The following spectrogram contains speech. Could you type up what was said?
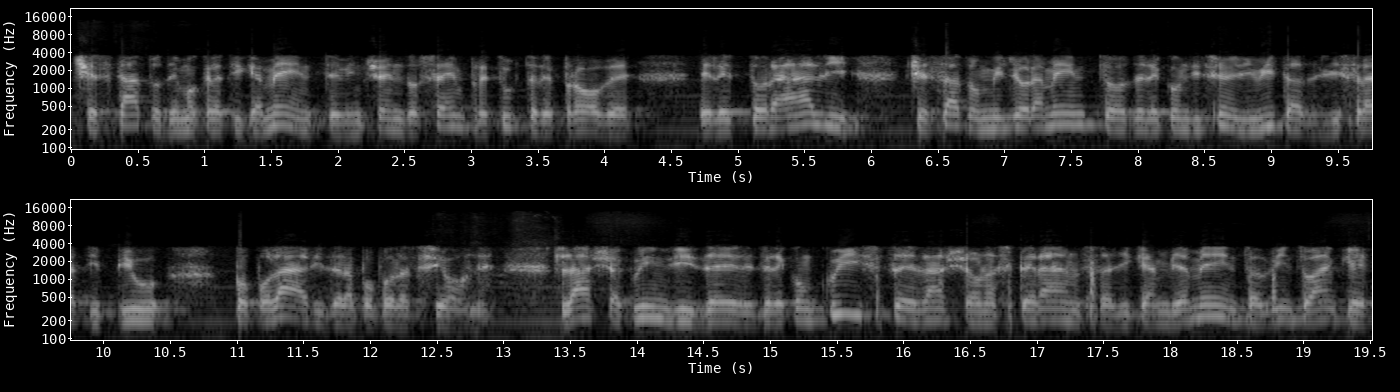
c'è stato democraticamente, vincendo sempre tutte le prove elettorali, c'è stato un miglioramento delle condizioni di vita degli strati più popolari della popolazione, lascia quindi de delle conquiste, lascia una speranza di cambiamento, ha vinto anche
